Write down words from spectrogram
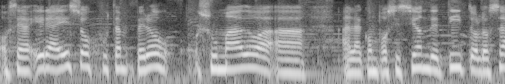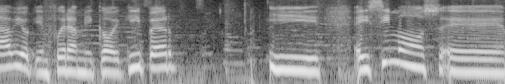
o sea, era eso justamente, pero sumado a la composición de Tito Lo Sabio, quien fuera mi coequiper, y, e hicimos eh,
